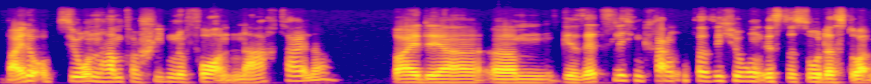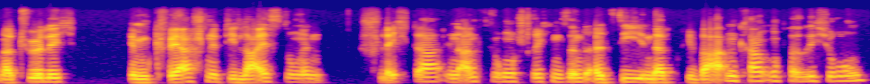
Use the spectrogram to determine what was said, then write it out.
Beide Optionen haben verschiedene Vor- und Nachteile. Bei der ähm, gesetzlichen Krankenversicherung ist es so, dass dort natürlich im Querschnitt die Leistungen schlechter in Anführungsstrichen sind als die in der privaten Krankenversicherung.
